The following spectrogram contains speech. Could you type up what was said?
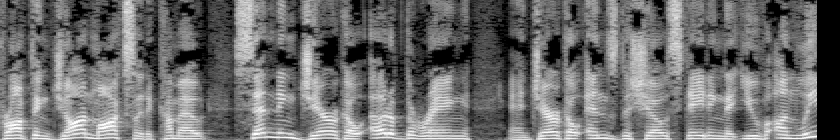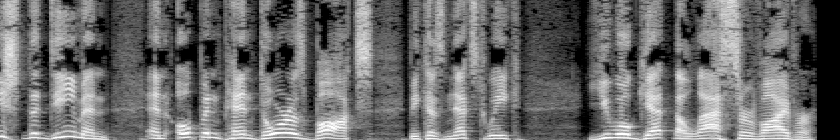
prompting Jon Moxley to come out, sending Jericho out of the ring. And Jericho ends the show stating that you've unleashed the demon and opened Pandora's box because next week you will get the last survivor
